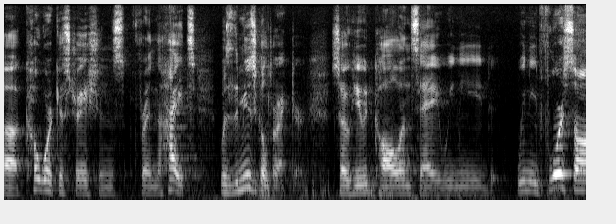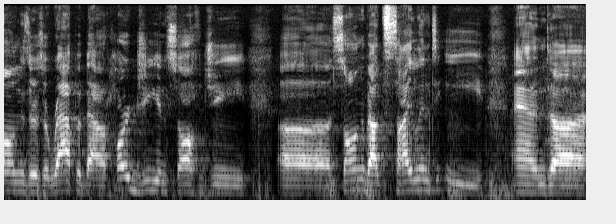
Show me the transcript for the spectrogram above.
uh, co-orchestrations for In the Heights was the musical director. So he would call and say, "We need we need four songs. There's a rap about hard G and soft G, uh, song about silent E, and uh,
